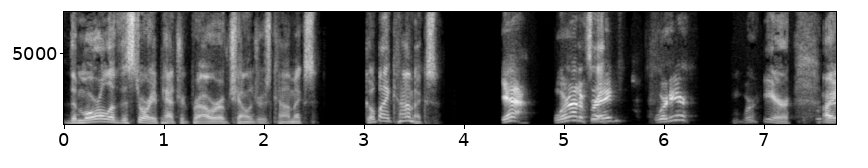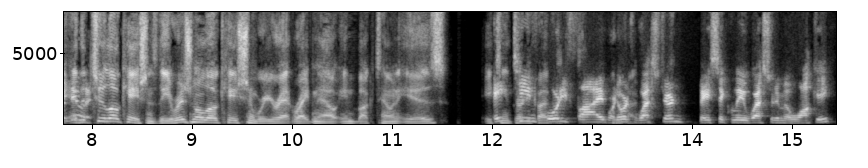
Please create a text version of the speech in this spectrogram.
the moral of the story, Patrick Brower of Challengers Comics, go buy comics. Yeah, we're not That's it. afraid. We're here. We're here. We're All right. And the it. two locations, the original location where you're at right now in Bucktown is 1835. 1845 45. Northwestern, basically western of Milwaukee.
